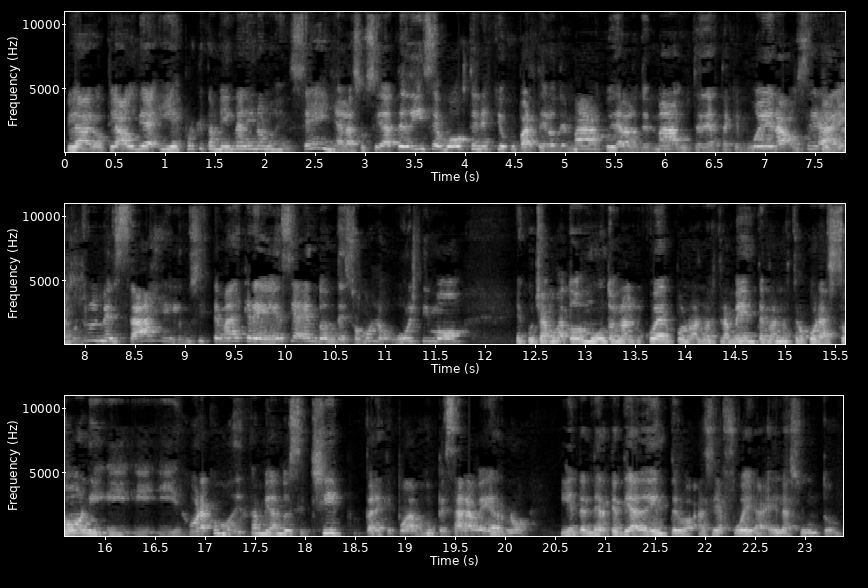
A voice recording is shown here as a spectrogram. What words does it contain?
Claro, Claudia, y es porque también nadie nos los enseña. La sociedad te dice, vos tenés que ocuparte de los demás, cuidar a los demás, ustedes hasta que muera. O sea, es otro el mensaje, un sistema de creencia en donde somos los últimos, escuchamos a todo el mundo, no al cuerpo, no a nuestra mente, no a nuestro corazón, y, y, y es hora como de ir cambiando ese chip para que podamos empezar a vernos y entender que de adentro hacia afuera el asunto.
